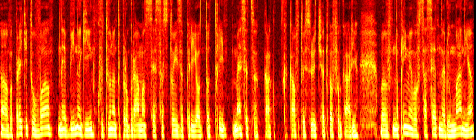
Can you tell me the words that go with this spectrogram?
Въпреки това, не винаги културната програма се състои за период до 3 месеца, как, какъвто е случаят в България. В, например, в съседна Румъния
